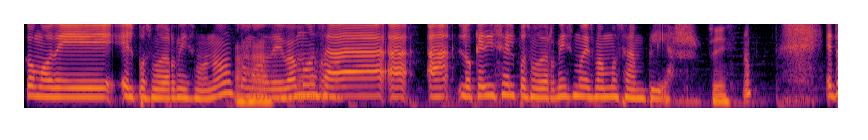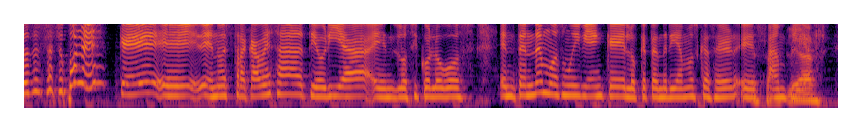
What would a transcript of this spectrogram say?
como de el posmodernismo, ¿no? Como Ajá. de vamos a, a- a- lo que dice el posmodernismo es vamos a ampliar. sí, Entonces se supone que eh, en nuestra cabeza, teoría, en los psicólogos entendemos muy bien que lo que tendríamos que hacer es, Es ampliar. ampliar.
